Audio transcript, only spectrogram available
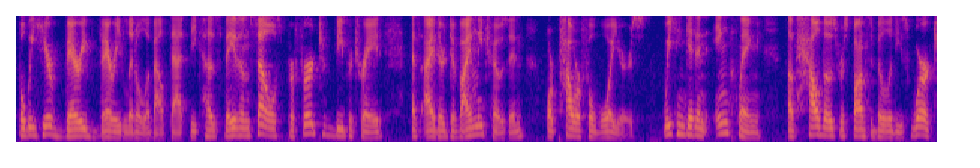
but we hear very, very little about that because they themselves preferred to be portrayed as either divinely chosen or powerful warriors. We can get an inkling of how those responsibilities worked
